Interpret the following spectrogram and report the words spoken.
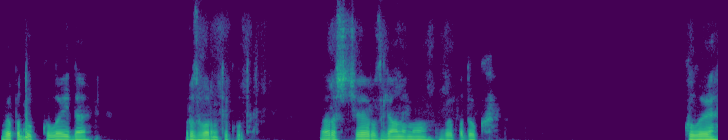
випадок, коли йде розгорнутий кут. Зараз ще розглянемо випадок, коли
